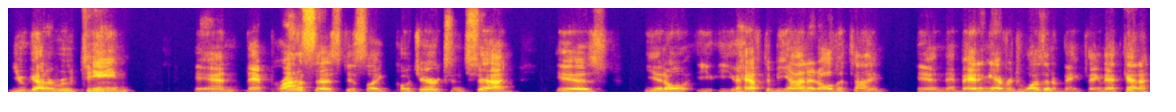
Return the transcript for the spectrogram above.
you got a routine. And that process, just like Coach Erickson said, is, you know, you, you have to be on it all the time. And that batting average wasn't a big thing. That kind of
